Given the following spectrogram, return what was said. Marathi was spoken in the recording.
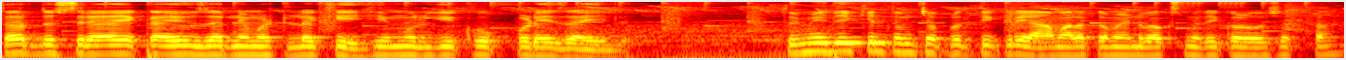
तर दुसऱ्या एका युजरने म्हटलं की ही मुलगी खूप पुढे जाईल. तुम्ही देखील तुमच्या प्रतिक्रिया आम्हाला कमेंट बॉक्समध्ये कळवू शकता.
